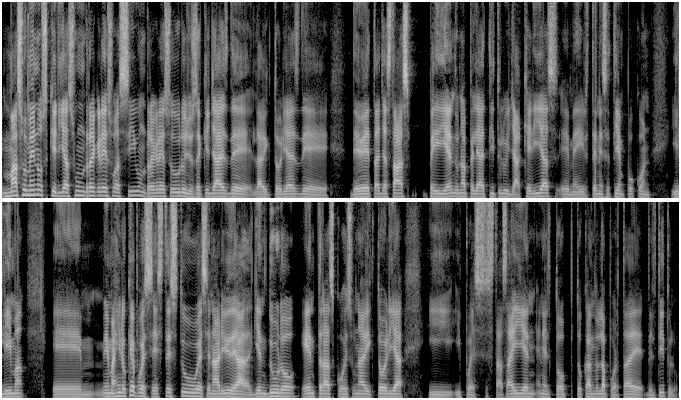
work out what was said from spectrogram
Más o menos querías un regreso así, un regreso duro. Yo sé que ya desde la victoria desde de Beta ya estabas pidiendo una pelea de título y ya querías medirte en ese tiempo con Ilima. me imagino que pues este es tu escenario ideal, alguien duro, entras, coges una victoria y, pues estás ahí en, el top tocando la puerta del título.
